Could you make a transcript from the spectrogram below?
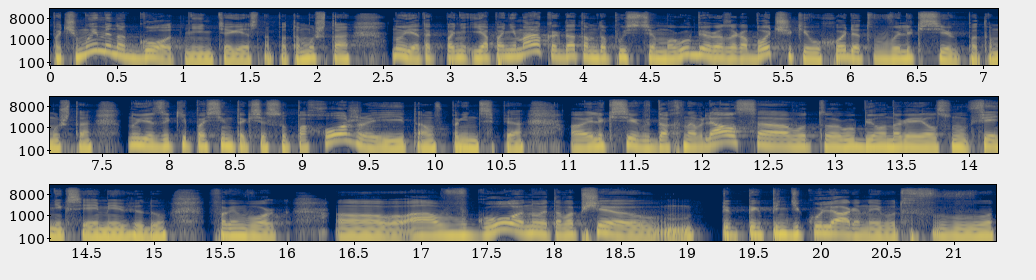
почему именно год не интересно? Потому что, ну, я так пони- я понимаю, когда там, допустим, Ruby разработчики уходят в Elixir, потому что, ну, языки по синтаксису похожи, и там, в принципе, а, Elixir вдохновлялся вот Ruby on Rails, ну, Phoenix я имею в виду, фреймворк. А а в Go, ну, это вообще перпендикулярный вот в- в-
